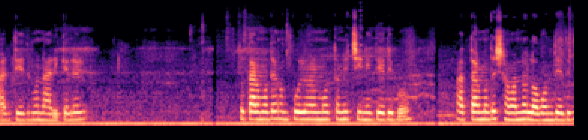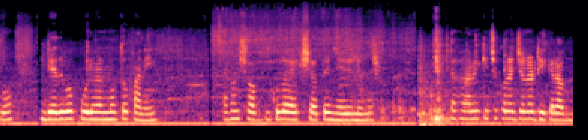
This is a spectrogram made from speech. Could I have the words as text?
আর দিয়ে দেবো নারিকেলের। তো তার মধ্যে এখন পরিমাণ মতো আমি চিনি দিয়ে দিব। আর তার মধ্যে সামান্য লবণ দিয়ে দিব। দিয়ে দেবো পরিমাণ মতো পানি। এখন সবগুলো একসাথে নেড়ে নেব। তখন আমি কিছুক্ষণের জন্য ঢেকে রাখব।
